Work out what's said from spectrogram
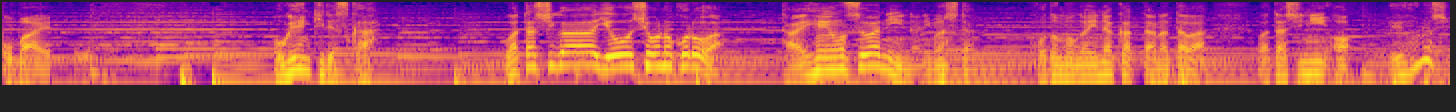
おばえ。お元気ですか？私が幼少の頃は大変お世話になりました。子供がいなかったあなたは私に、あ、ええ話？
